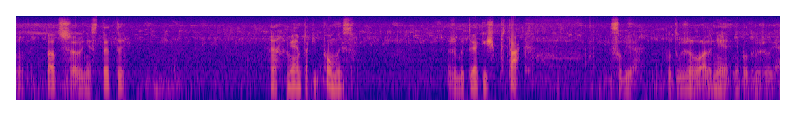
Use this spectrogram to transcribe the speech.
No, tak ale niestety miałem taki pomysł, żeby tu jakiś ptak sobie podróżował, ale nie, nie podróżuje.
